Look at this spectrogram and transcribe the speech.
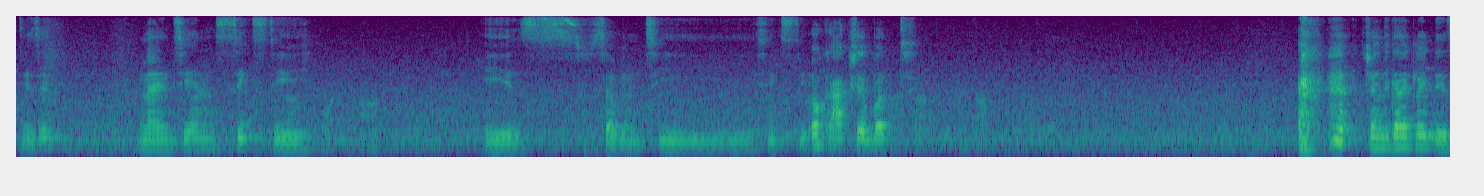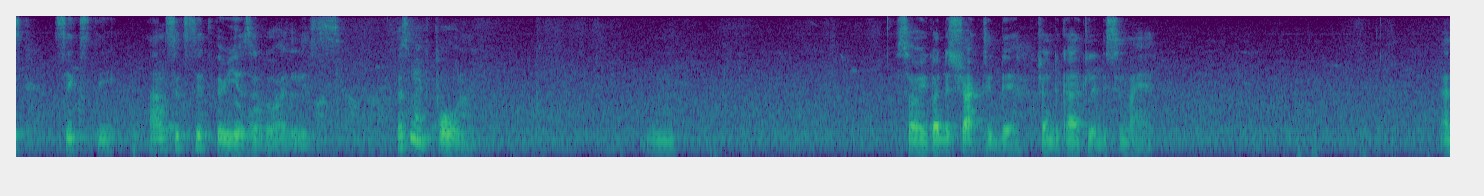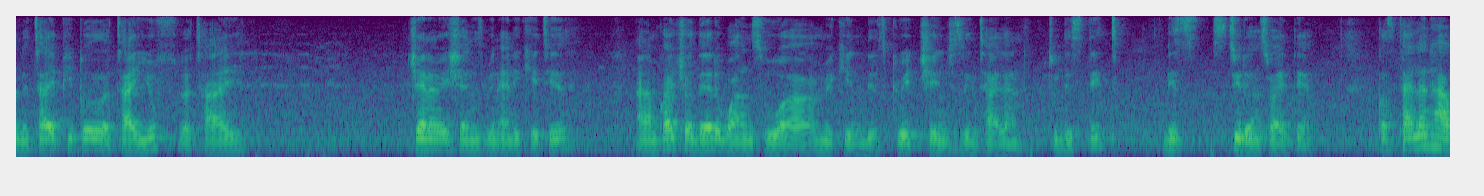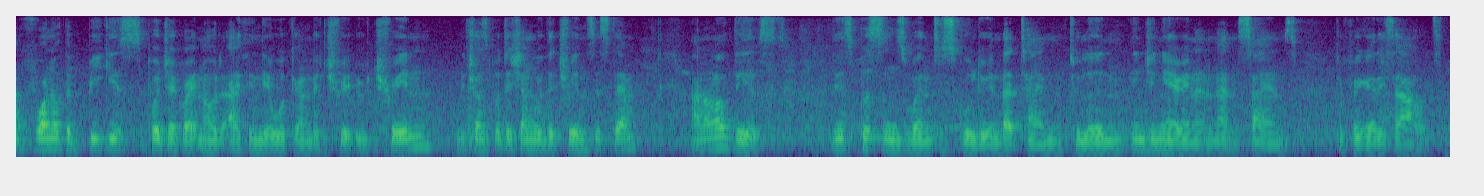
is it? 1960 is 70 60 okay actually but trying to calculate this 60 I'm 63 years ago at least. That's my phone Mm. Sorry, got distracted there trying to calculate this in my head. And the Thai people, the Thai youth, the Thai generation has been educated and I'm quite sure they're the ones who are making these great changes in Thailand to this date. These students right there. Because Thailand have one of the biggest project right now that I think they're working on the tra train, the transportation with the train system and all of these these persons went to school during that time to learn engineering and, and science to figure this out.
